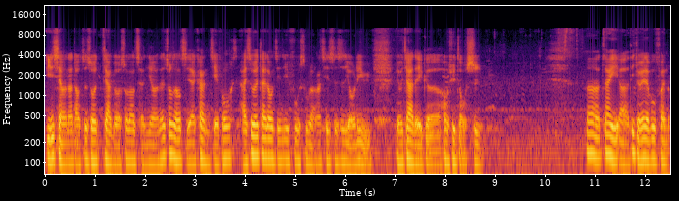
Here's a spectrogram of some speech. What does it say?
影响那导致说价格受到承压，但是中长期来看，解封还是会带动经济复苏了，那其实是有利于油价的一个后续走势。那在呃第九页的部分哦，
